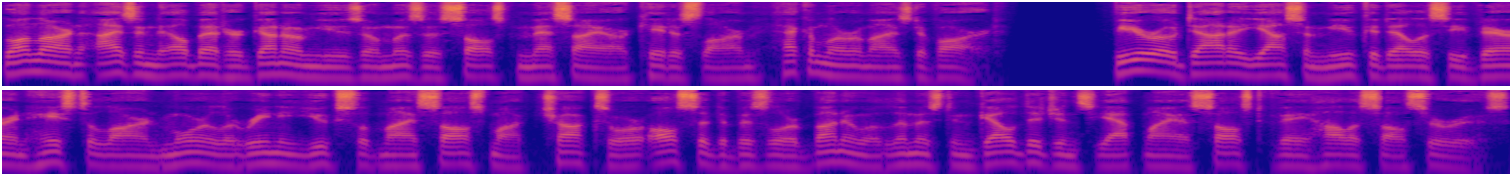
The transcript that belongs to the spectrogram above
Bonlarn eisen elbetter guno muso muza salsp messai arcadislarm hekimlaramized of art. Bureau data yasam mukadelisi varen hastelarn mor larini yuxlb my salsmak chalks or also debizlar bunu elimisden yap my salst ve halasal surus.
